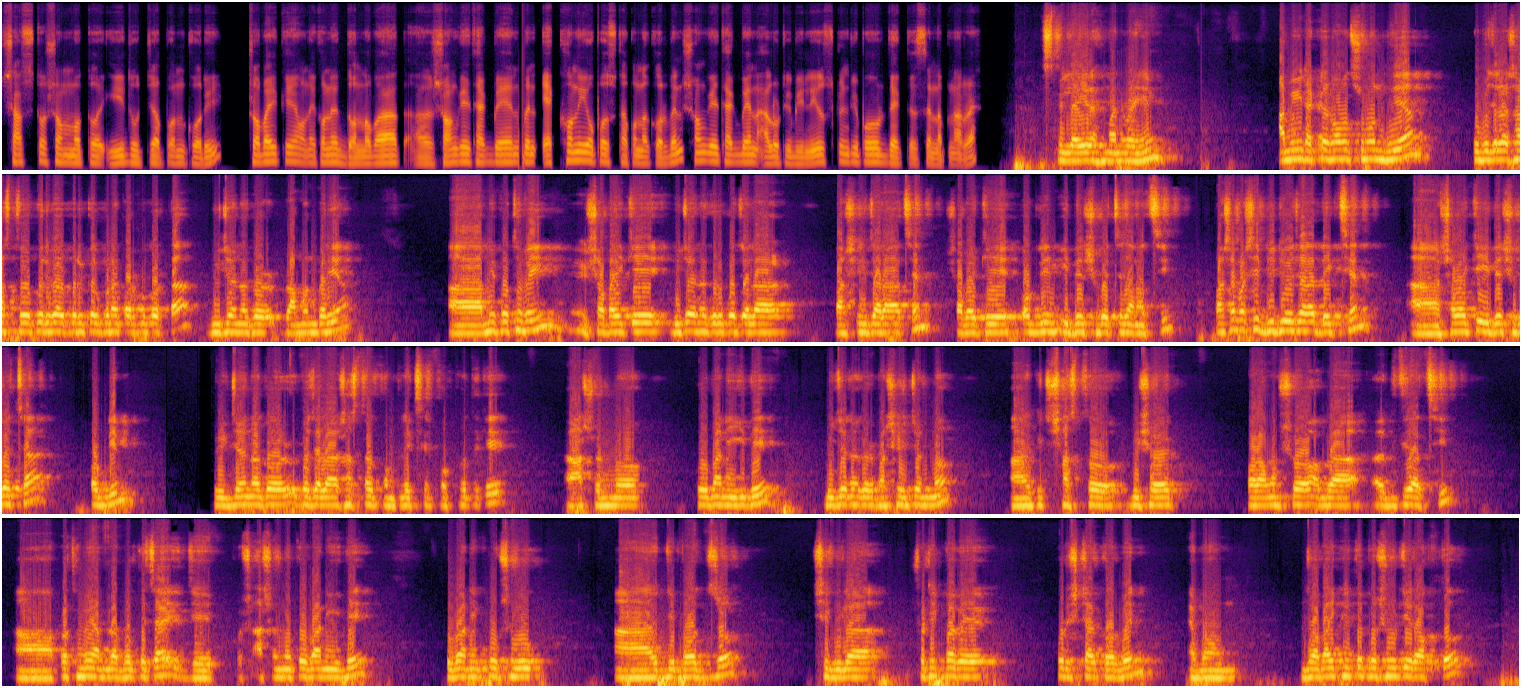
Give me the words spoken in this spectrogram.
স্বাস্থ্যসম্মত ঈদ উদযাপন করি। সবাইকে অনেক অনেক ধন্যবাদ। সঙ্গেই থাকবেন, এখনই উপস্থাপনা করবেন। সঙ্গেই থাকবেন আলো টিভি নিউজ টোয়েন্টি ফোর দেখতেছেন আপনারা। রহমান রহিম। আমি ডাক্তার মোহাম্মদ সুমন ভুইয়া। উপজেলা স্বাস্থ্য পরিবার পরিকল্পনা কর্মকর্তা বিজয়নগর, ব্রাহ্মণবাড়িয়া। আমি প্রথমেই সবাইকে বিজয়নগর উপজেলার বাসী যারা আছেন, সবাইকে অগ্রিম ঈদের শুভেচ্ছা জানাচ্ছি। পাশাপাশি ভিডিও যারা দেখছেন সবাইকে ঈদের শুভেচ্ছা, অগ্রিম। বিজয়নগর উপজেলা স্বাস্থ্য কমপ্লেক্সের পক্ষ থেকে আসন্ন কোরবানি ঈদে বিজয়নগরবাসীর জন্য কিছু স্বাস্থ্য বিষয়ক পরামর্শ আমরা দিতে যাচ্ছি। প্রথমে আমরা বলতে চাই যে আসন্ন কোরবানি ঈদে কোরবানি পশু যে বজ্র সেগুলা সঠিকভাবে পরিষ্কার করবেন এবং জবাইকৃত পশুর যে রক্ত,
